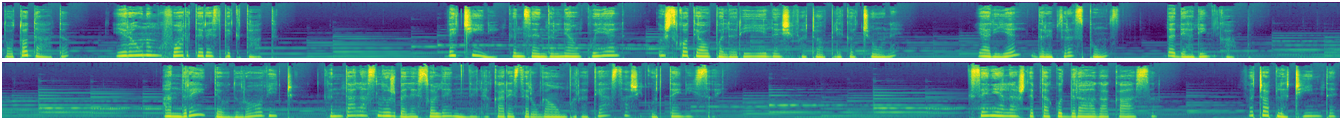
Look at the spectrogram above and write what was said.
Totodată, era un om foarte respectat. Vecinii, când se întâlneau cu el, își scoteau pălăriile și făceau plecăciune, iar el, drept răspuns, dădea din cap. Andrei Teodorovici cânta la slujbele solemne la care se rugau împărăteasa și curtenii săi. Xenia l-aștepta cu drag acasă, făcea plăcinte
